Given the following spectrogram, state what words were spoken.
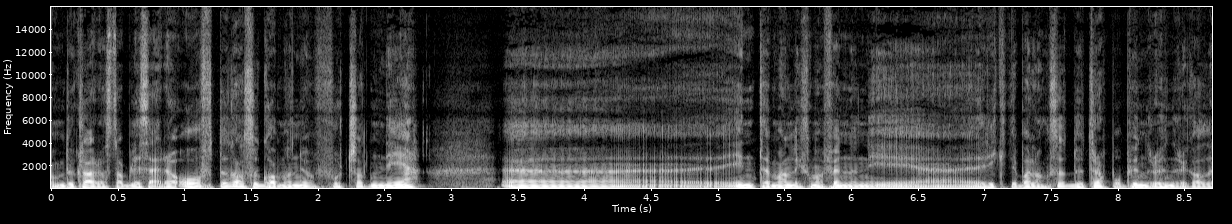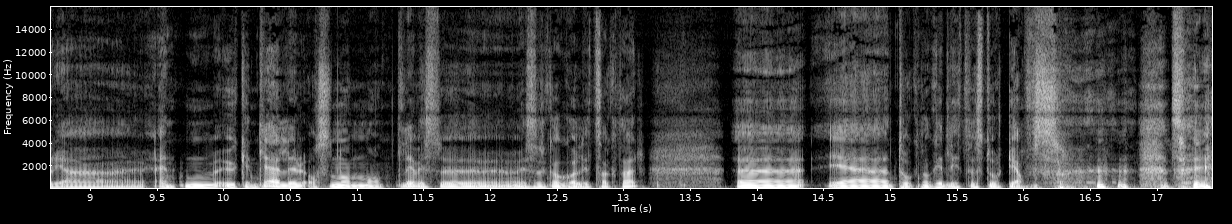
om du klarer å stabilisere. Og ofte da så går man jo fortsatt ned. Eh, inntil man liksom har funnet en ny eh, riktig balanse. Du trapper opp 100-100 kalorier enten ukentlig, eller også noen månedlig, hvis du, hvis du skal gå litt sakte her. Uh, jeg tok nok et litt for stort jafs. så jeg,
